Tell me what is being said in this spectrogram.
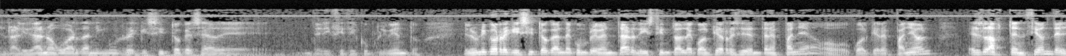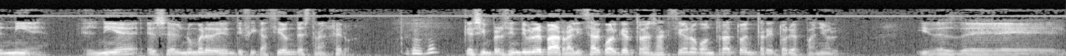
en realidad no guarda ningún requisito que sea de, de difícil cumplimiento. El único requisito que han de cumplimentar, distinto al de cualquier residente en España o cualquier español, es la obtención del NIE. El NIE es el número de identificación de extranjeros, que es imprescindible para realizar cualquier transacción o contrato en territorio español. Y desde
